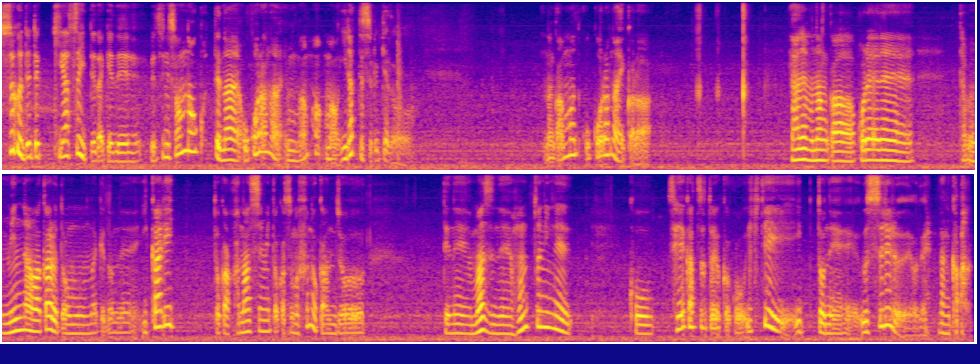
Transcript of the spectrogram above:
すぐ出てきやすいってだけで別にそんな怒ってない。怒らない。まあまあまあイラってするけど。なんかあんま怒らないからいやでもなんかこれね多分みんなわかると思うんだけどね怒りとか悲しみとかその負の感情ってねまずね本当にねこう生活というかこう生きていくとね薄れるよねなんか。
